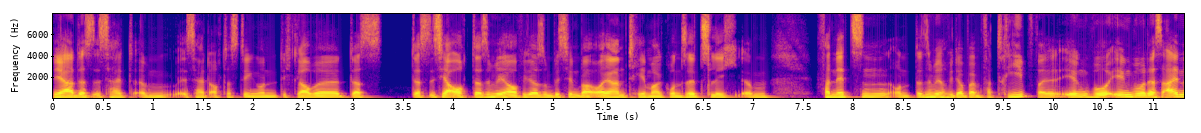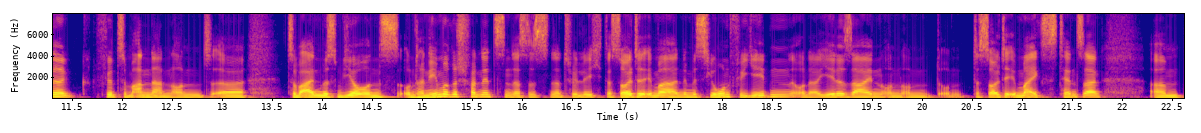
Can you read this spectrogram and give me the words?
Ja, das ist halt, ähm, ist halt auch das Ding. Und ich glaube, dass, das ist ja auch, da sind wir ja auch wieder so ein bisschen bei eurem Thema grundsätzlich. Ähm, vernetzen und da sind wir auch wieder beim Vertrieb, weil irgendwo, irgendwo das eine führt zum anderen. Und äh, zum einen müssen wir uns unternehmerisch vernetzen. Das ist natürlich, das sollte immer eine Mission für jeden oder jede sein und, und, und das sollte immer existent sein. Ähm,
